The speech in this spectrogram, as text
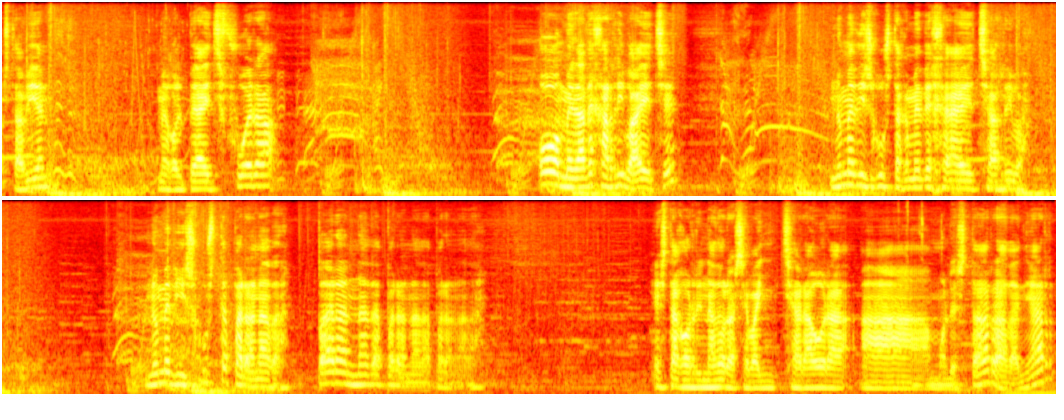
Está bien. Me golpea Edge fuera. Oh, me la deja arriba Edge, ¿eh? No me disgusta que me deje a Edge arriba. No me disgusta para nada. Para nada, para nada, para nada. Esta gorrinadora se va a hinchar ahora a molestar, a dañar.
